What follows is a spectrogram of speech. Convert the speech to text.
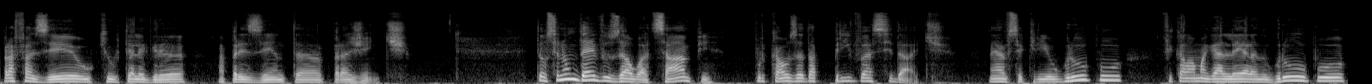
para fazer o que o Telegram apresenta para a gente? Então, você não deve usar o WhatsApp por causa da privacidade. Né? Você cria o grupo, fica lá uma galera no grupo,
